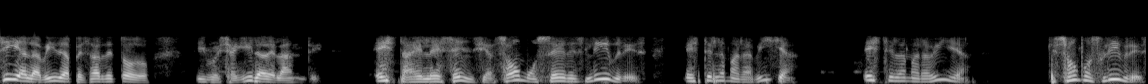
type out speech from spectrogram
sí a la vida a pesar de todo y pues seguir adelante. Esta es la esencia, somos seres libres. Esta es la maravilla. Esta es la maravilla que somos libres.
